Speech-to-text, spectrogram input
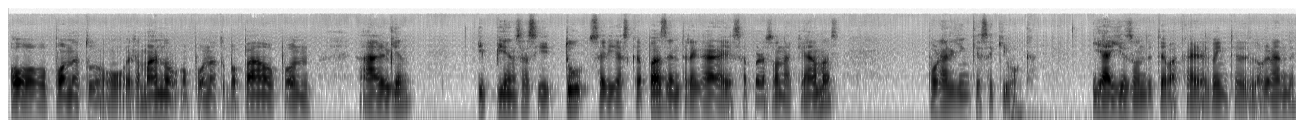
o pon a tu hermano, o pon a tu papá, o pon a alguien, y piensa si tú serías capaz de entregar a esa persona que amas por alguien que se equivoca. Y ahí es donde te va a caer el 20 de lo grande.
